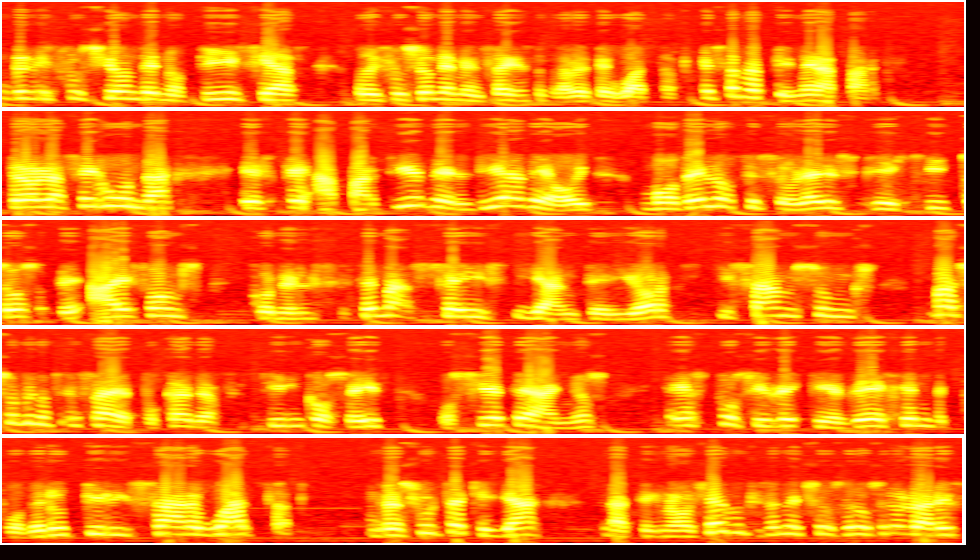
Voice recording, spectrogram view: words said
de difusión de noticias o difusión de mensajes a través de WhatsApp. Esa es la primera parte. Pero la segunda es que a partir del día de hoy, modelos de celulares viejitos de iPhones con el sistema 6 y anterior y Samsung más o menos esa época, de hace 5, 6 o 7 años, es posible que dejen de poder utilizar WhatsApp. Resulta que ya la tecnología con que se han hecho los celulares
